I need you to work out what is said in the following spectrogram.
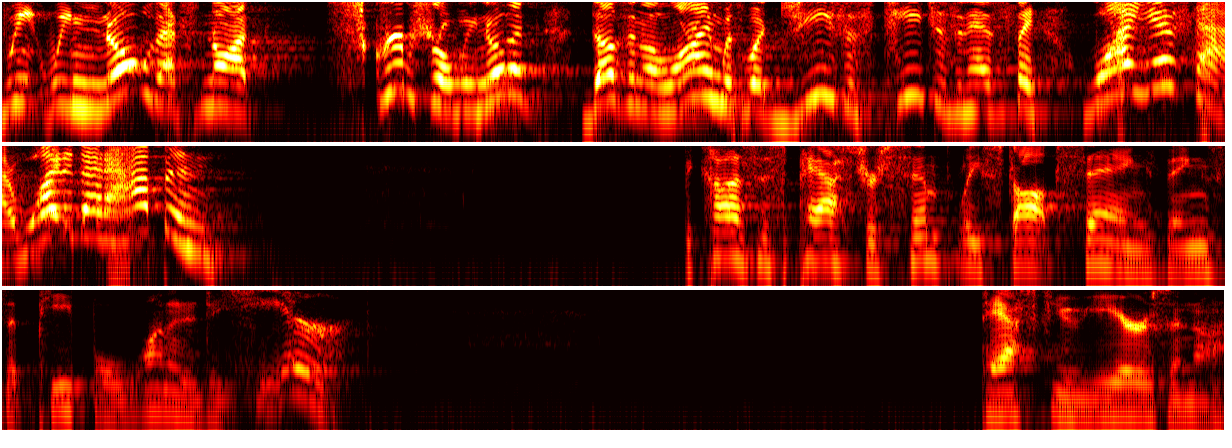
We, we know that's not scriptural. We know that doesn't align with what Jesus teaches and has to say. Why is that? Why did that happen? Because this pastor simply stopped saying things that people wanted to hear. Past few years in an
